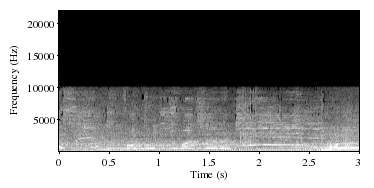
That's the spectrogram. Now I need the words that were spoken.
assim, faltou desmanchar aqui. Ah.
